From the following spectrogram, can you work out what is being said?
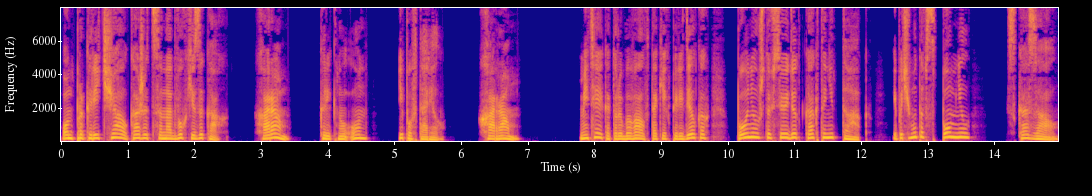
Он прокричал, кажется, на двух языках. «Харам!» — крикнул он, и повторил «Харам». Митей, который бывал в таких переделках, понял, что все идет как-то не так, и почему-то вспомнил, сказал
